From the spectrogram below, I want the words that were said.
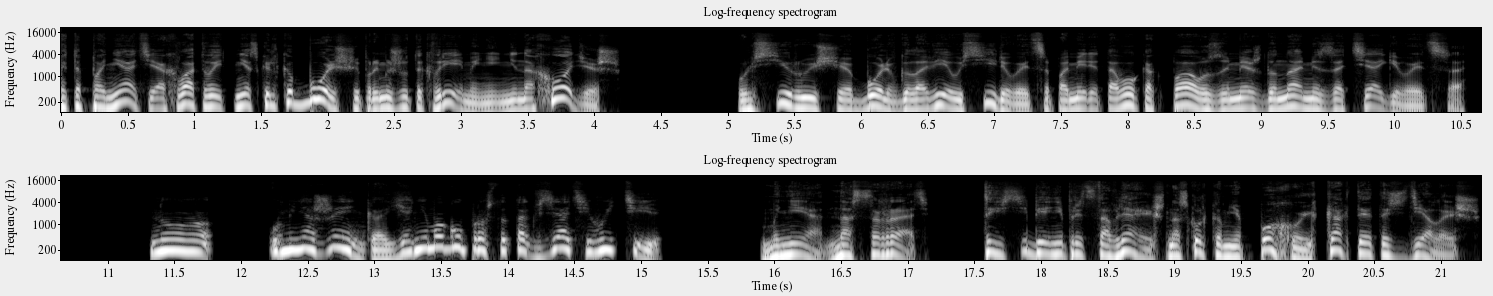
Это понятие охватывает несколько больший промежуток времени, не находишь? Пульсирующая боль в голове усиливается по мере того, как пауза между нами затягивается. Но у меня Женька, я не могу просто так взять и уйти. Мне насрать. Ты себе не представляешь, насколько мне похуй, как ты это сделаешь.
